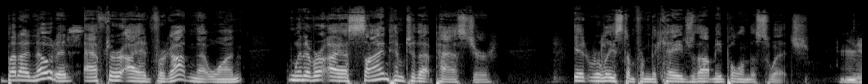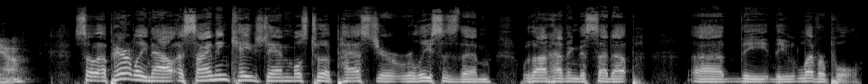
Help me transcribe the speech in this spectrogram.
But I noted after I had forgotten that one, whenever I assigned him to that pasture, it released him from the cage without me pulling the switch. Yeah. So apparently now assigning caged animals to a pasture releases them without having to set up uh, the the lever pull.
